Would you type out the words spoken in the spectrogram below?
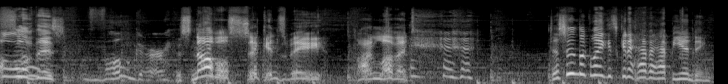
all of this? Vulgar. This novel sickens me. I love it. Doesn't look like it's gonna have a happy ending.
